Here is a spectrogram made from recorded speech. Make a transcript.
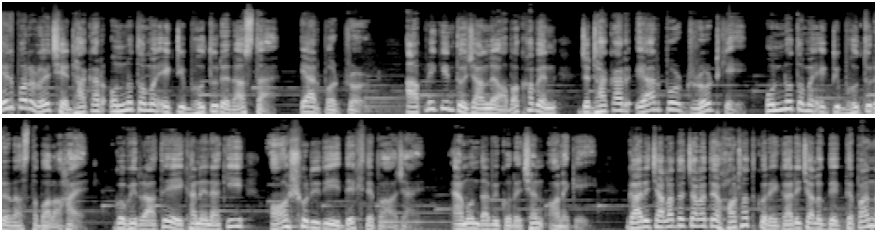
এরপরে রয়েছে ঢাকার অন্যতম একটি ভুতুরে রাস্তা। Airport road. আপনি কিন্তু জানলে অবাক হবেন যে ঢাকার এয়ারপোর্ট রোডকে অন্যতম একটি ভুতুরে রাস্তা বলা হয়। গভীর রাতে এখানে নাকি অশরীরী দেখতে পাওয়া যায়, এমন দাবি করেছেন অনেকেই। গাড়ি চালাতে চালাতে হঠাৎ করে গাড়ি চালক দেখতে পান,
